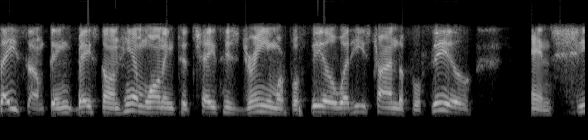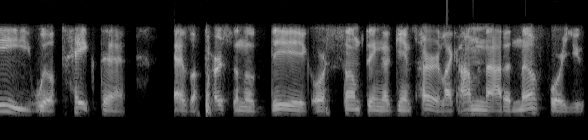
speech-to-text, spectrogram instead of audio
say something based on him wanting to chase his dream or fulfill what he's trying to fulfill, and she will take that as a personal dig or something against her. Like, I'm not enough for you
